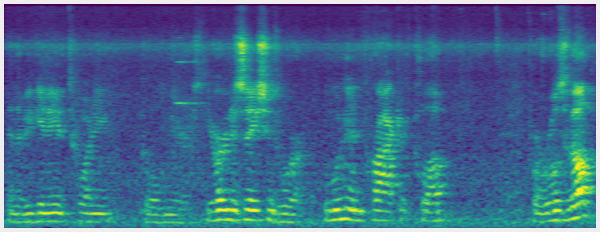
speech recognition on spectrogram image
and the beginning of twenty golden years. The organizations were Boone and Crockett Club for Roosevelt,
